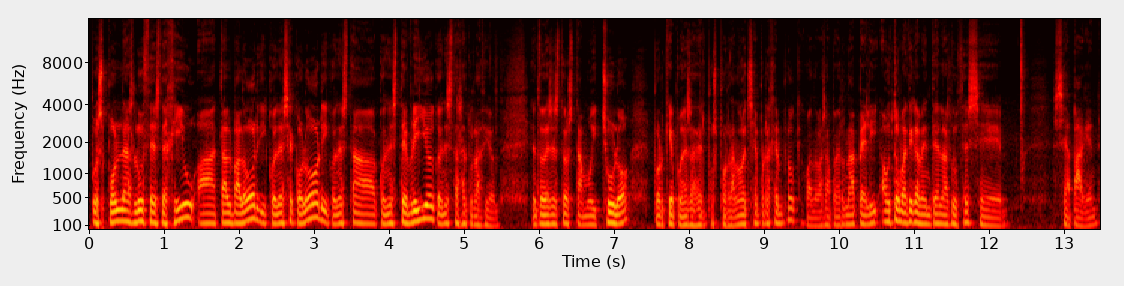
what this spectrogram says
pues pon las luces de Hue a tal valor y con ese color y con esta con este brillo y con esta saturación. Entonces esto está muy chulo porque puedes hacer pues por la noche, por ejemplo, que cuando vas a poner una peli, automáticamente las luces se se apaguen.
